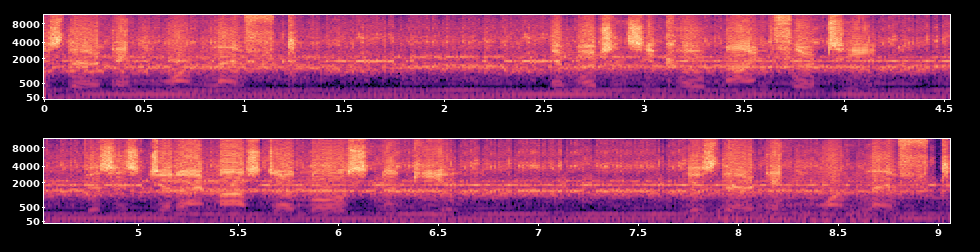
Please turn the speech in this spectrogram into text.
Is there anyone left? Emergency code 913. This is Jedi Master Lors Nagil. Is there anyone left?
